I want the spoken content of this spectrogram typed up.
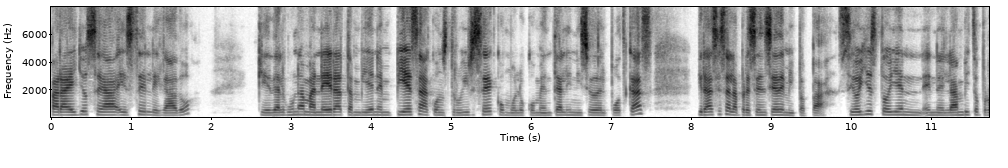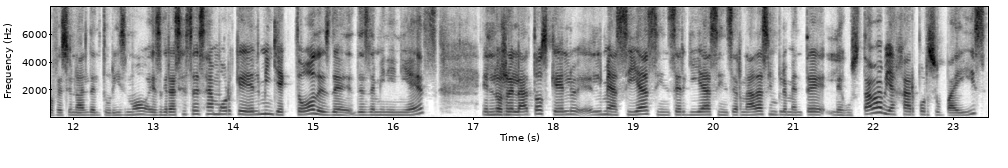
para ellos sea ese legado que de alguna manera también empieza a construirse, como lo comenté al inicio del podcast, gracias a la presencia de mi papá. Si hoy estoy en, el ámbito profesional del turismo, es gracias a ese amor que él me inyectó desde, desde mi niñez, en los relatos que él, me hacía sin ser guía, sin ser nada, simplemente le gustaba viajar por su país.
